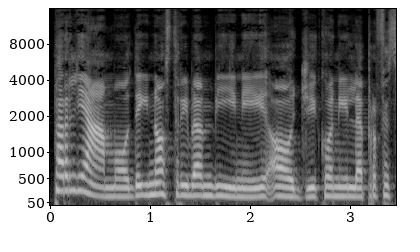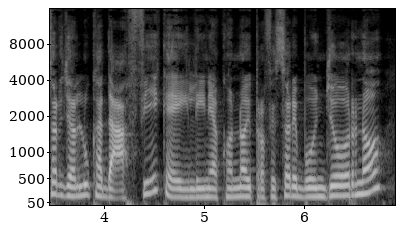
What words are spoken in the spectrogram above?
Parliamo dei nostri bambini oggi con il professor Gianluca Daffi che è in linea con noi. Professore, buongiorno.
